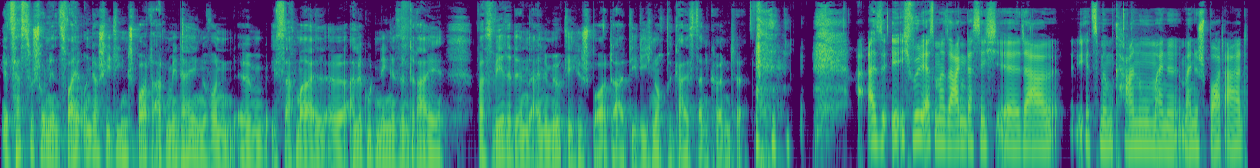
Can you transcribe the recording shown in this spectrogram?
Jetzt hast du schon in zwei unterschiedlichen Sportarten Medaillen gewonnen. Ähm, ich sag mal, äh, alle guten Dinge sind drei. Was wäre denn eine mögliche Sportart, die dich noch begeistern könnte? Also ich würde erstmal sagen, dass ich äh, da jetzt mit dem Kanu meine, meine Sportart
